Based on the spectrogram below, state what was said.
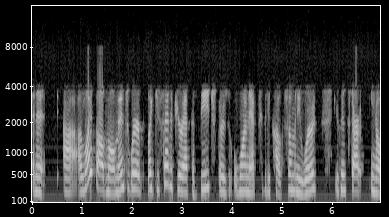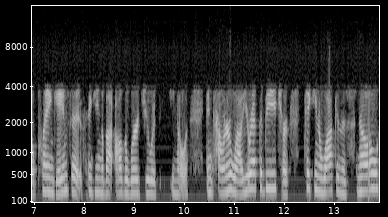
an uh, a light bulb moment where, like you said, if you're at the beach, there's one activity called So Many Words. You can start, you know, playing games, uh, thinking about all the words you would, you know, encounter while you're at the beach or taking a walk in the snow.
